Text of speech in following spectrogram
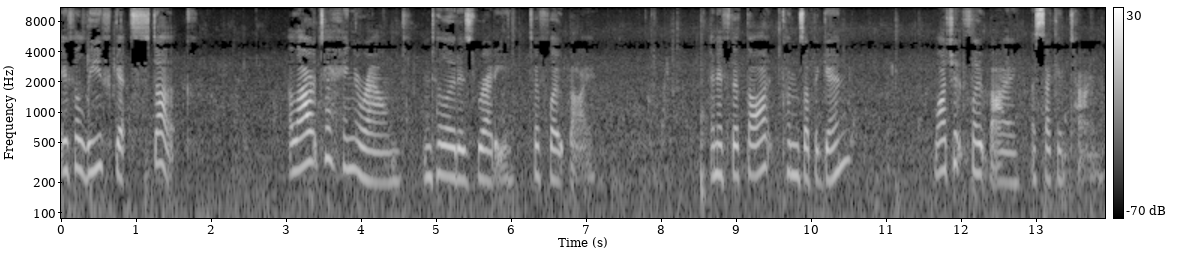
If a leaf gets stuck, allow it to hang around until it is ready to float by. And if the thought comes up again, watch it float by a second time.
